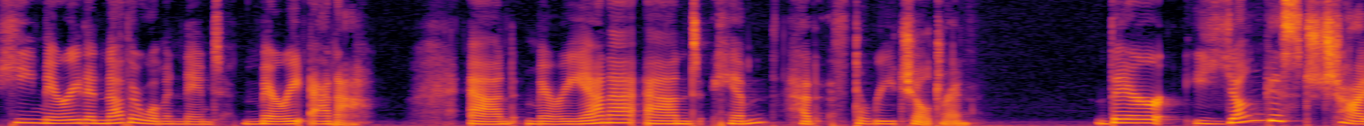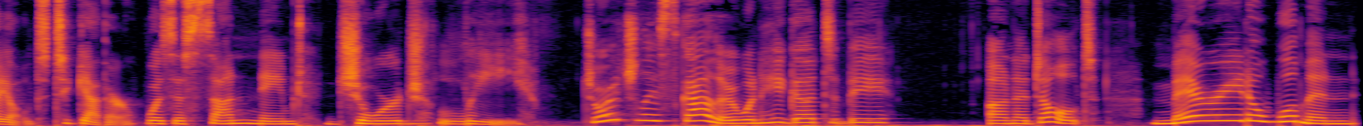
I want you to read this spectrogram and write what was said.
He married another woman named Mary Anna and Mariana and him had three children. Their youngest child together was a son named George Lee. George Lee Schuyler, when he got to be an adult, married a woman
